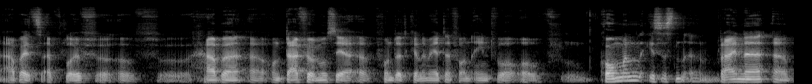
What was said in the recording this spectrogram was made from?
Arbeitsabläufe habe und dafür muss er 100 Kilometer von irgendwo kommen, ist es eine reine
